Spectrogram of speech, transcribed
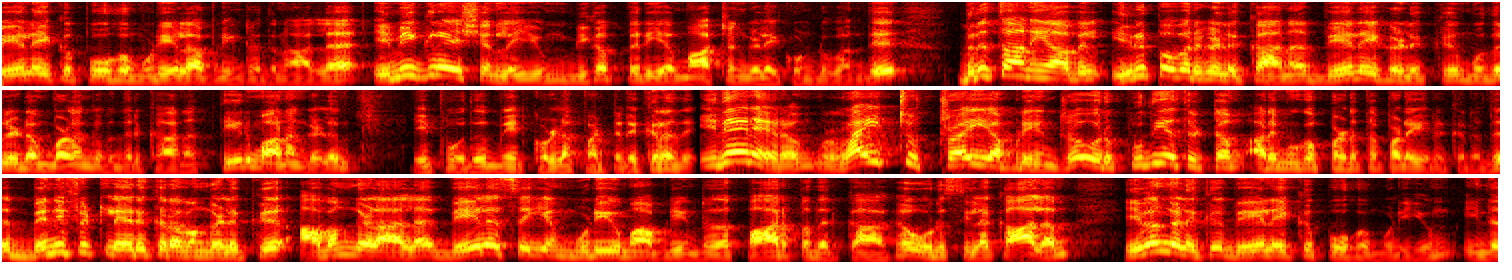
வேலைக்கு போக முடியல அப்படின்றதுனால இமிகிரேஷன்லையும் மிகப்பெரிய மாற்றங்களை கொண்டு வந்து பிரித்தானியாவில் இருப்பவர்களுக்கான வேலைகளுக்கு முதலிடம் வழங்குவதற்கான தீர்மானங்களும் இப்போது மேற்கொள்ளப்பட்டிருக்கிறது. இதே நேரம் ரைட் டு ட்ரை அப்படின்ற ஒரு புதிய திட்டம் அறிமுகப்படுத்தப்பட இருக்கிறது. பெனிஃபிட்ல இருக்கிறவங்களுக்கு அவங்களால வேலை செய்ய முடியுமா அப்படின்றத பார்ப்பதற்காக ஒரு சில காலம் இவங்களுக்கு வேலைக்கு போக முடியும். இந்த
